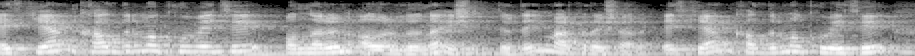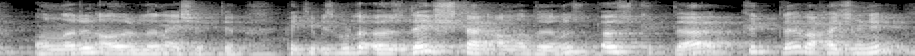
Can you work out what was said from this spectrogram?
etkiyen kaldırma kuvveti onların ağırlığına eşittir değil mi arkadaşlar? Etkiyen kaldırma kuvveti onların ağırlığına eşittir. Peki biz burada özdeşten anladığımız öz kütle, kütle ve hacminin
